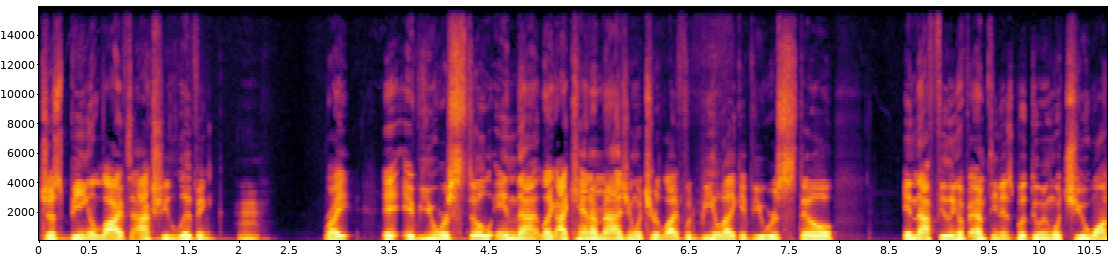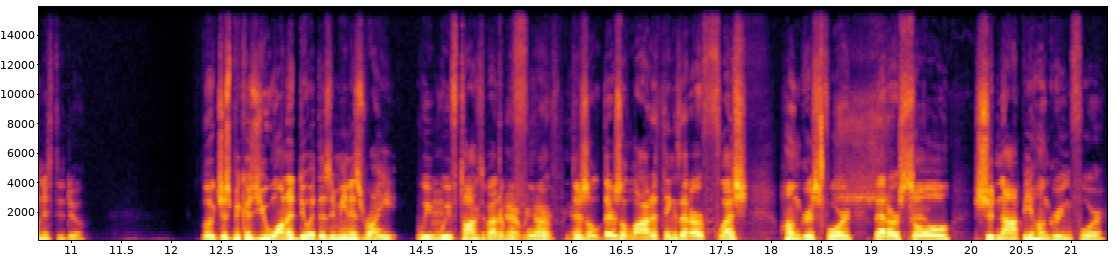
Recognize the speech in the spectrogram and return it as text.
just being alive to actually living. Mm. Right? If you were still in that, like I can't imagine what your life would be like if you were still in that feeling of emptiness but doing what you wanted to do. Look, just because you want to do it doesn't mean it's right. We we've talked about it Mm. Yeah, before. have, yeah. There's a there's a lot of things that our flesh hungers for that our soul should not be hungering for.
